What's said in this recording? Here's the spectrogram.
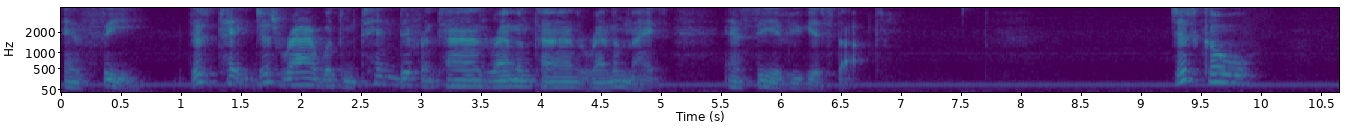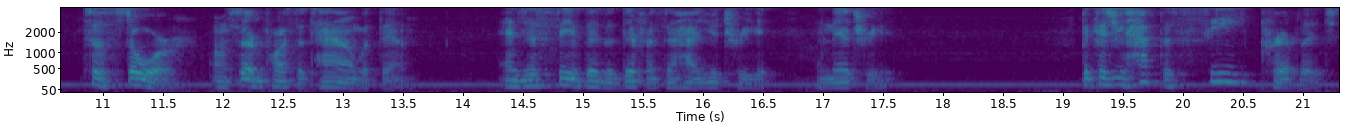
and see. Just take just ride with them 10 different times, random times, random nights and see if you get stopped. Just go to a store on certain parts of town with them and just see if there's a difference in how you're treated and they're treated. Because you have to see privilege,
